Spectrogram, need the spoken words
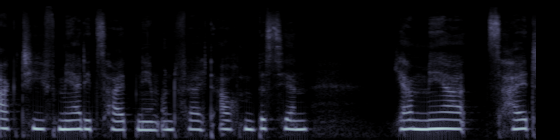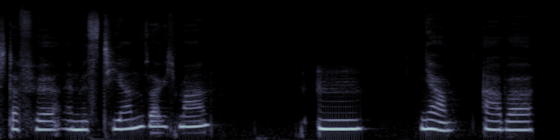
aktiv mehr die Zeit nehmen und vielleicht auch ein bisschen ja mehr Zeit dafür investieren, sage ich mal. Mm, ja, aber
